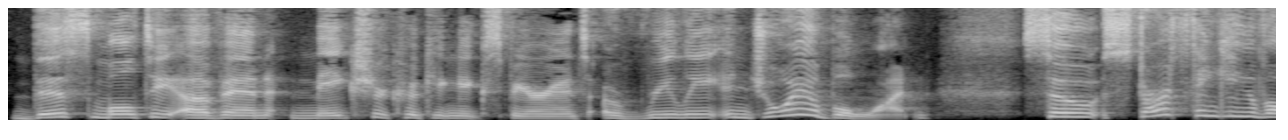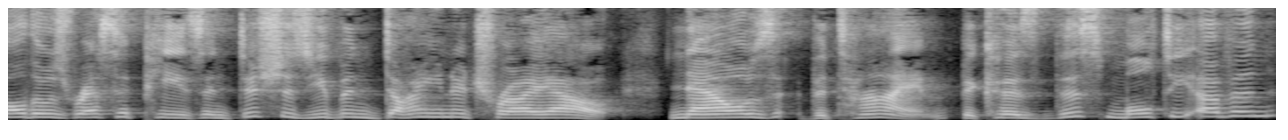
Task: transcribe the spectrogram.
this multi oven makes your cooking experience a really enjoyable one. So start thinking of all those recipes and dishes you've been dying to try out. Now's the time because this multi oven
